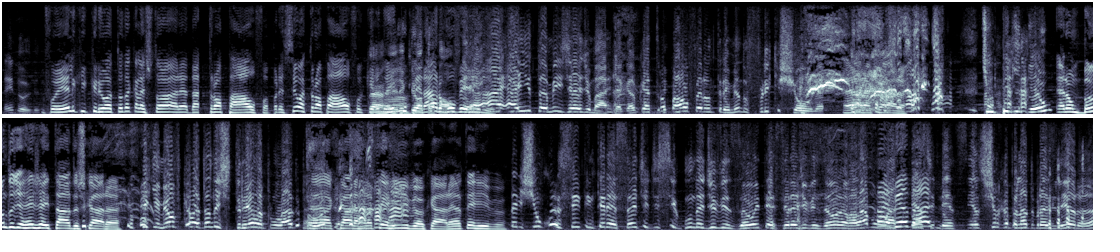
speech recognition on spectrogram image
sem dúvida. Foi ele que criou toda aquela história da tropa alfa. Apareceu a tropa alfa querendo É, recuperar o alfa. Wolverine. É, aí, aí também já é demais, né, cara? Porque a Tropa Alpha era um tremendo freak show, né? Era, cara. Tinha um pigmeu. Era um bando de rejeitados, cara. O Pigmeu ficava dando estrela um lado e pro É, outro. cara, era terrível, cara, era terrível. Eles tinham um conceito interessante de segunda divisão e terceira divisão, né? Rolava um É acesso e descenso, estilo Campeonato Brasileiro, né?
